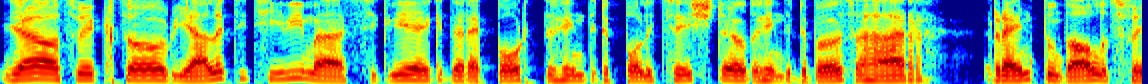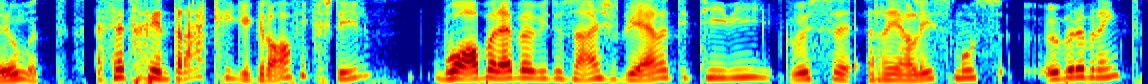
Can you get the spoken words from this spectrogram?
Ja, es wirkt so Reality-TV-mässig, wie irgendein Reporter hinter den Polizisten oder hinter den Bösen her rennt und alles filmt. Es hat ein einen dreckigen Grafikstil, wo aber eben, wie du sagst, Reality-TV einen gewissen Realismus überbringt.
